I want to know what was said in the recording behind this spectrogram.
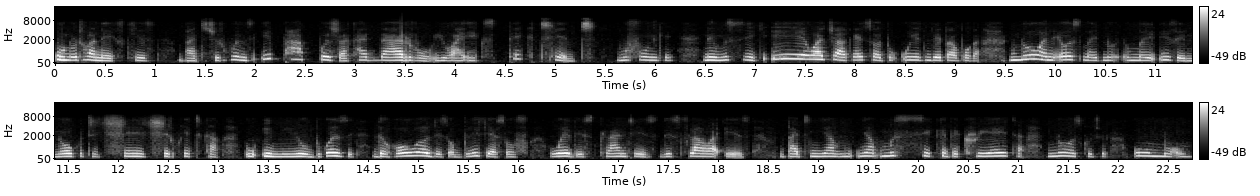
Unotowana excuse but zviri kunzi ipapo zvakadaro you are expected mufunge nemusiki. Iye wacho akaita kuti uinde ipapoka no one else might, know, might even know kuti chii chiri kuitika in you because the whole world is oblivious of where this plant is this flower is. But musiki the creator knows kuti umo umo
